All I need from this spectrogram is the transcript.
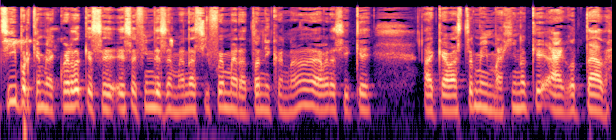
Sí, porque me acuerdo que ese, ese fin de semana sí fue maratónico, ¿no? Ahora sí que acabaste, me imagino que agotada.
